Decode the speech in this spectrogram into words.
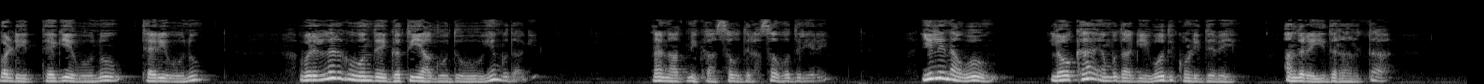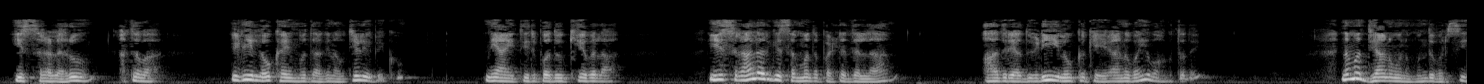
ಬಡ್ಡಿ ತೆಗೆಯುವನು ತೆರೆಯುವನು ಅವರೆಲ್ಲರಿಗೂ ಒಂದೇ ಗತಿಯಾಗುವುದು ಎಂಬುದಾಗಿ. ನನ್ನ ಆತ್ಮಿಕ ಸಹೋದರ, ಸಹೋದರಿಯರೇ, ಇಲ್ಲಿ ನಾವು ಲೋಕ ಎಂಬುದಾಗಿ ಓದಿಕೊಂಡಿದ್ದೇವೆ. ಅಂದರೆ ಇದರ ಅರ್ಥ ಇಸ್ರಳರು ಅಥವಾ ಇಡೀ ಲೋಕ ಎಂಬುದಾಗಿ ನಾವು ತಿಳಿಯಬೇಕು. ನ್ಯಾಯ ತೀರ್ಪದು ಕೇವಲ ಇಸ್ರಾಲರಿಗೆ ಸಂಬಂಧಪಟ್ಟದ್ದಲ್ಲ, ಆದರೆ ಅದು ಇಡೀ ಲೋಕಕ್ಕೆ ಅನ್ವಯವಾಗುತ್ತದೆ. ನಮ್ಮ ಧ್ಯಾನವನ್ನು ಮುಂದುವರೆಸಿ,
